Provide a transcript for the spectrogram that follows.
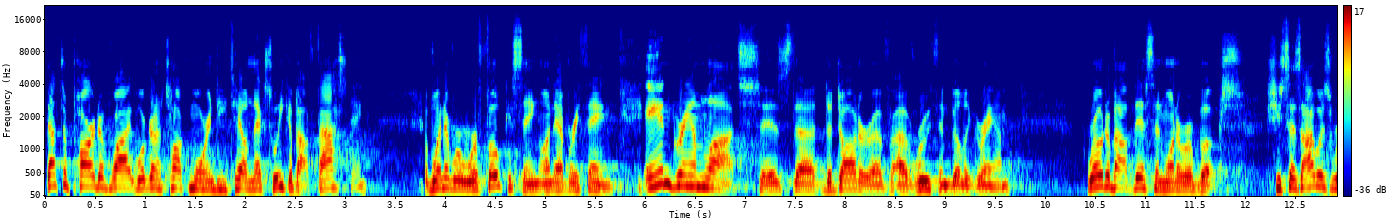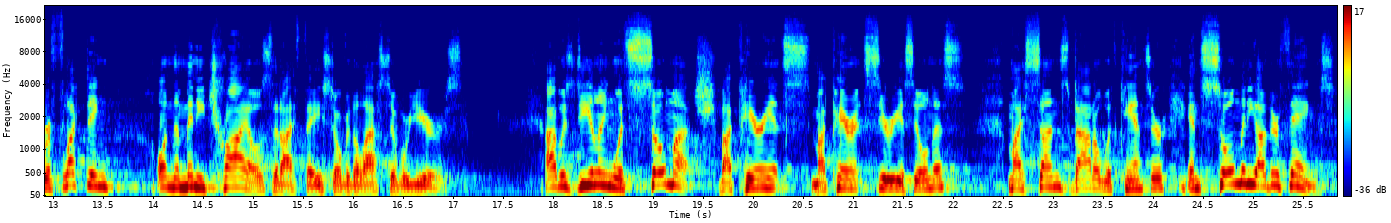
That's a part of why we're going to talk more in detail next week about fasting, whenever we're focusing on everything. Anne Graham Lotz is the, the daughter of, of Ruth and Billy Graham, wrote about this in one of her books. She says, I was reflecting on the many trials that I faced over the last several years. I was dealing with so much my parents, my parents' serious illness, my son's battle with cancer, and so many other things.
